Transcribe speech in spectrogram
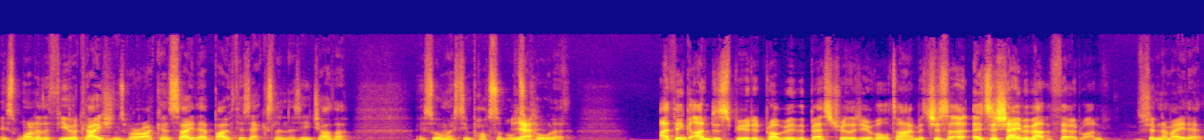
It's one of the few occasions where I can say they're both as excellent as each other. It's almost impossible Yeah. to call it. I think Undisputed probably the best trilogy of all time. It's just uh, it's a shame about the third one. Shouldn't have made it.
